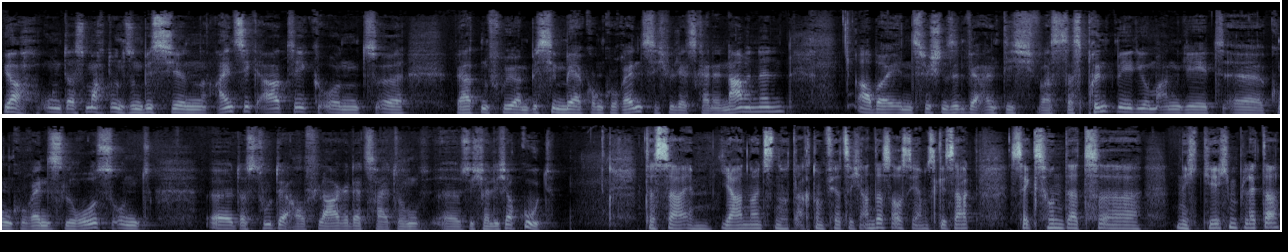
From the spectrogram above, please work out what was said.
Ja, und das macht uns ein bisschen einzigartig und äh, wir hatten früher ein bisschen mehr Konkurrenz. Ich will jetzt keine Namen nennen, aber inzwischen sind wir eigentlich, was das Printmedium angeht, äh, konkurrenzlos und äh, das tut der Auflage der Zeitung äh, sicherlich auch gut. Das sah im Jahr 1948 anders aus. Sie haben es gesagt, 600 äh, nicht Kirchenblätter.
